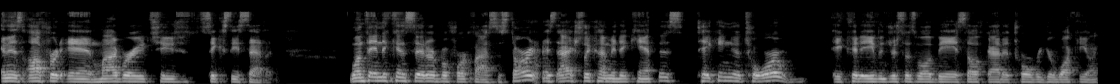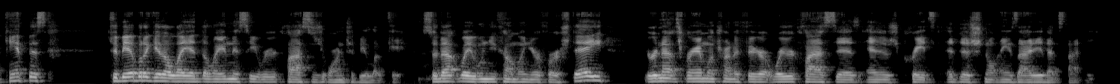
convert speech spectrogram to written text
and is offered in Library 267. One thing to consider before classes start is actually coming to campus, taking a tour. It could even just as well be a self-guided tour where you're walking on campus to be able to get a lay of the land to see where your classes are going to be located. So that way, when you come on your first day, you're not scrambling trying to figure out where your class is and it just creates additional anxiety that's not needed,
